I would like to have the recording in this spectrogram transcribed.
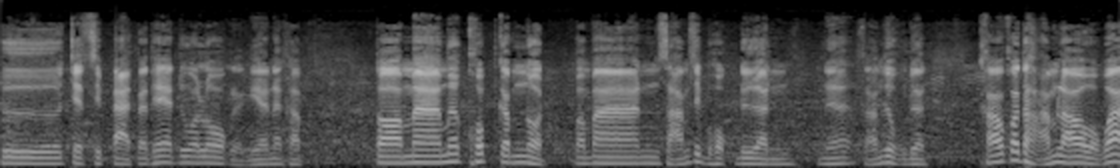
คือ 78 ประเทศทั่วโลกอย่างเงี้ยนะครับ ต่อมาเมื่อครบกำหนดประมาณ 36 เดือนนะ36 เดือน เขาก็ถามเราบอกว่า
